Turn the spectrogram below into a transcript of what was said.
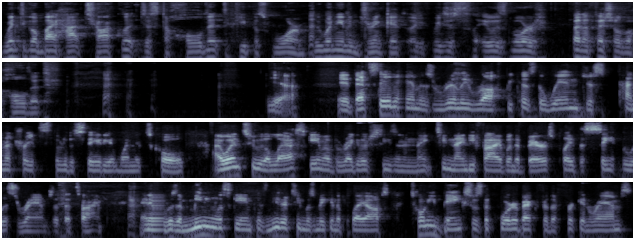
went to go buy hot chocolate just to hold it to keep us warm. We wouldn't even drink it. Like we just it was more beneficial to hold it. Yeah. Yeah, that stadium is really rough because the wind just penetrates through the stadium when it's cold. I went to the last game of the regular season in 1995 when the Bears played the St. Louis Rams at the time, and it was a meaningless game because neither team was making the playoffs. Tony Banks was the quarterback for the freaking Rams,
